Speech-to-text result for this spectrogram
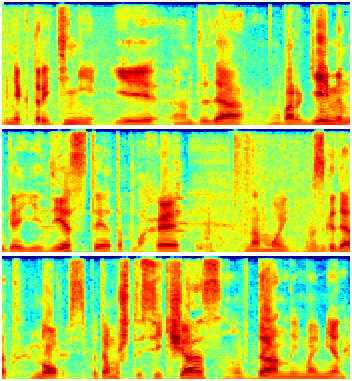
в некоторой тени. И э, для варгейминга и ресты это плохая, на мой взгляд, новость. Потому что сейчас, в данный момент,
